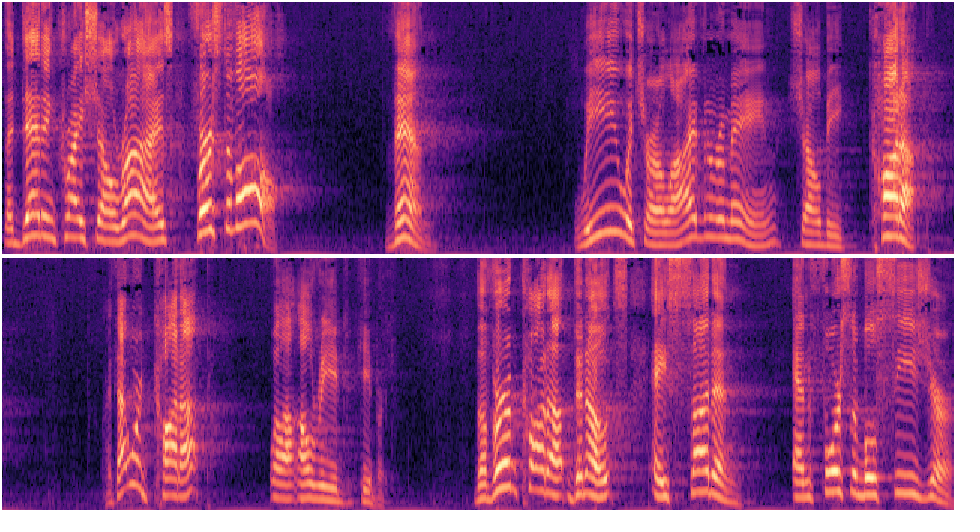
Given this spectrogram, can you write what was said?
The dead in Christ shall rise first of all. Then we which are alive and remain shall be caught up. Right, that word caught up, well, I'll read Hiebert. The verb caught up denotes a sudden and forcible seizure,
